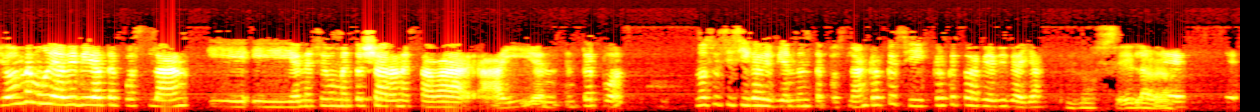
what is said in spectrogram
Yo me mudé a vivir a Tepoztlán y, y en ese momento Sharon estaba ahí en, en Tepos. No sé si sigue viviendo en Tepoztlán, creo que sí, creo que todavía vive allá. No sé, la verdad. Eh, eh,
